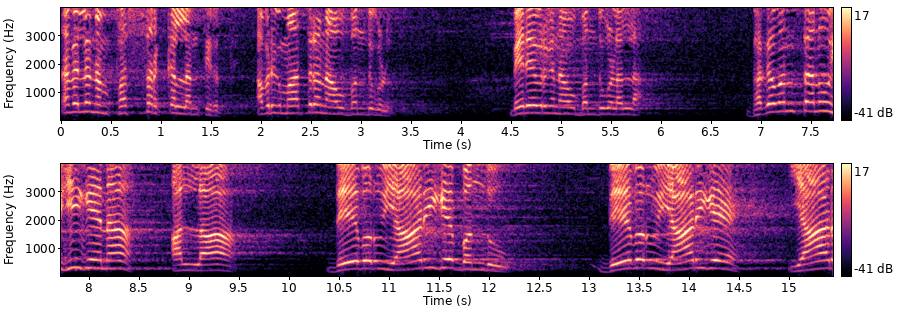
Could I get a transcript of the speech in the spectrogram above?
ನಾವೆಲ್ಲ ನಮ್ಮ ಫಸ್ಟ್ ಸರ್ಕಲ್ ಅಂತಿರುತ್ತೆ. ಅವ್ರಿಗೆ ಮಾತ್ರ ನಾವು ಬಂಧುಗಳು. ಬೇರೆಯವ್ರಿಗೆ ನಾವು ಬಂಧುಗಳಲ್ಲ. ಭಗವಂತನು ಹೀಗೇನಾ? ಅಲ್ಲ. ದೇವರು ಯಾರಿಗೆ ಬಂದು, ದೇವರು ಯಾರಿಗೆ ಯಾರ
